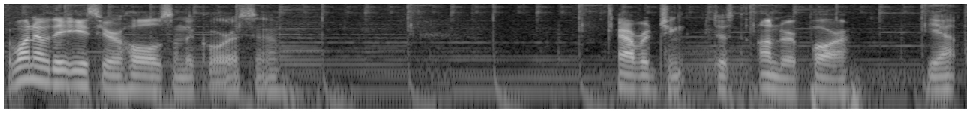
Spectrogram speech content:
One of the easier holes on the course. Uh, averaging just under par. Yep.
